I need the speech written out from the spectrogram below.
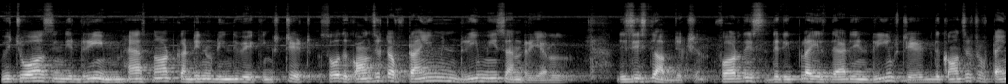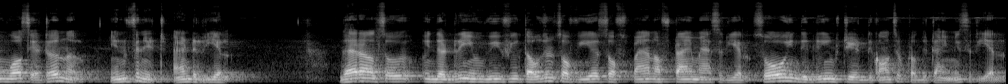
which was in the dream has not continued in the waking state. So, the concept of time in dream is unreal. This is the objection. For this, the reply is that in dream state, the concept of time was eternal, infinite, and real. There also, in the dream, we feel thousands of years of span of time as real. So, in the dream state, the concept of the time is real.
